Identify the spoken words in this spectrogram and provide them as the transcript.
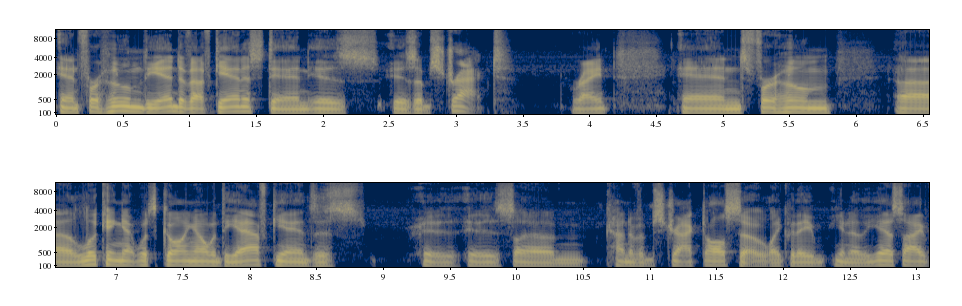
and for whom the end of Afghanistan is is abstract, right? And for whom uh, looking at what's going on with the Afghans is is, is um, kind of abstract also. Like they, you know, yes, I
